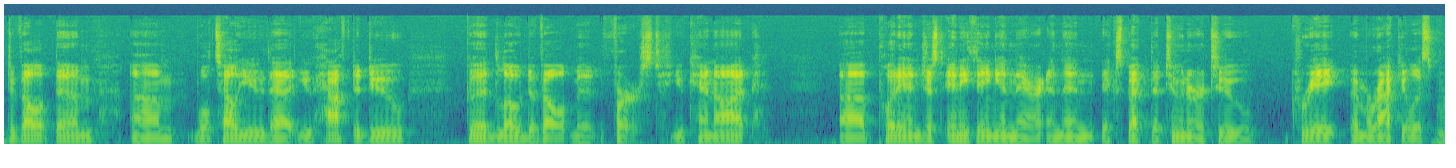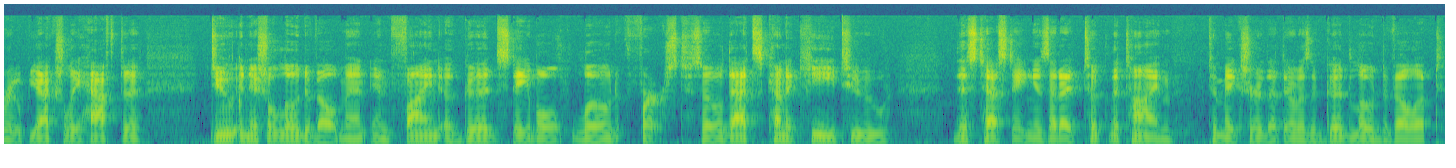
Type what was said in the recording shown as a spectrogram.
developed them, um, will tell you that you have to do good load development first. You cannot uh, put in just anything in there and then expect the tuner to create a miraculous group. You actually have to do initial load development and find a good stable load first. So that's kind of key to this testing is that I took the time to make sure that there was a good load developed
